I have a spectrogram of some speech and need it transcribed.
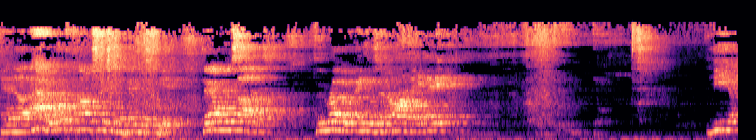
and uh, I had a wonderful conversation with him this week. Dale Sides, who wrote Angels in the Army, and it, he, uh,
